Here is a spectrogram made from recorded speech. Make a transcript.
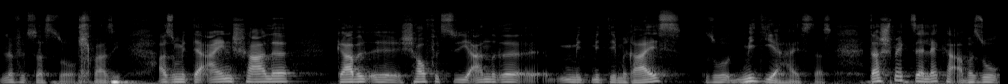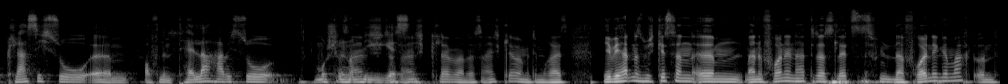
löffelst du das so quasi. Also mit der einen Schale gabel, äh, schaufelst du die andere äh, mit, mit dem Reis. So Midye heißt das. Das schmeckt sehr lecker, aber so klassisch so ähm, auf einem Teller habe ich so Muscheln noch nie eigentlich, das ist gegessen. eigentlich clever, das ist eigentlich clever mit dem Reis. Ja, wir hatten das nämlich gestern, ähm, meine Freundin hatte das letztens mit einer Freundin gemacht und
